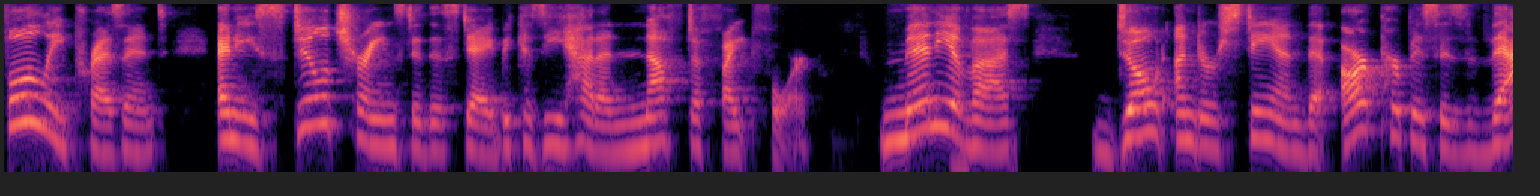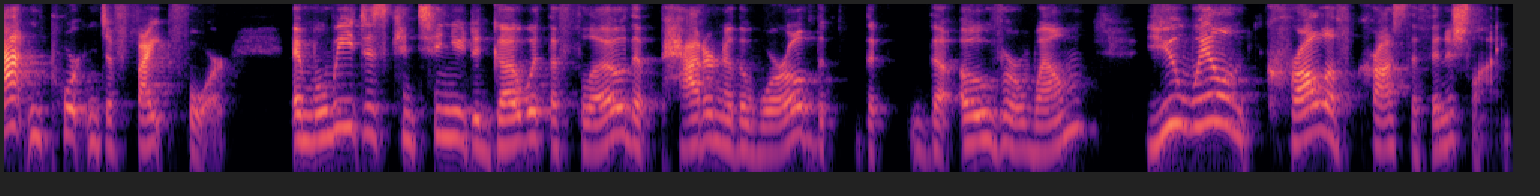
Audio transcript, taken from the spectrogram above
fully present, and he still trains to this day because he had enough to fight for. Many of us don't understand that our purpose is that important to fight for. And when we just continue to go with the flow, the pattern of the world, the, the, the overwhelm, you will crawl across the finish line,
